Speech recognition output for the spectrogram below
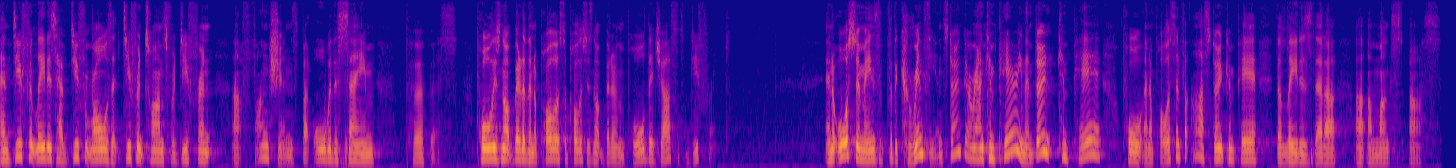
And different leaders have different roles at different times for different uh, functions, but all with the same purpose. Paul is not better than Apollos, Apollos is not better than Paul, they're just different. And it also means that for the Corinthians, don't go around comparing them. Don't compare Paul and Apollos. And for us, don't compare the leaders that are uh, amongst us.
